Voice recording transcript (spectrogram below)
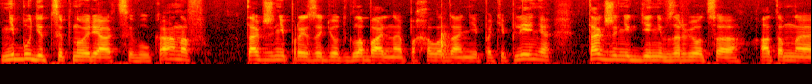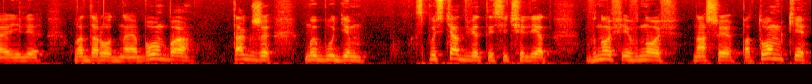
не будет цепной реакции вулканов, также не произойдет глобальное похолодание и потепление, также нигде не взорвется атомная или водородная бомба, также мы будем спустя 2000 лет вновь и вновь наши потомки,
